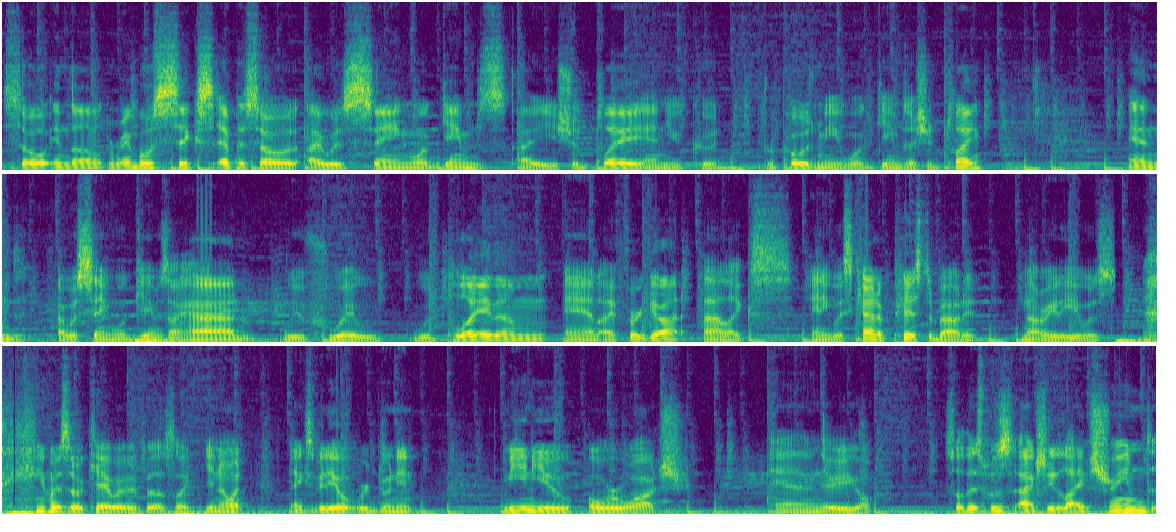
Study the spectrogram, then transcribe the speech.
So in the Rainbow Six episode, I was saying what games I should play, and you could propose me what games I should play. And I was saying what games I had, with who I would play them, and I forgot Alex, and he was kind of pissed about it. Not really, he was he was okay with it, but I was like, you know what? Next video, we're doing it. Me and you, Overwatch, and there you go. So this was actually live streamed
